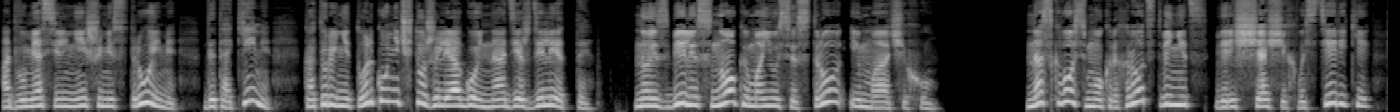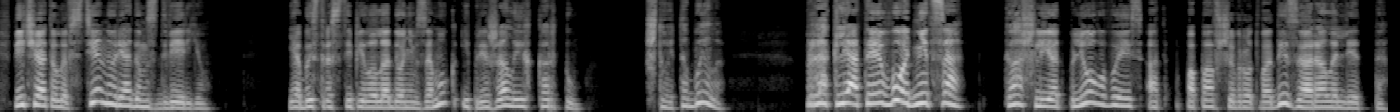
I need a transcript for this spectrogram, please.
а двумя сильнейшими струями, да такими, которые не только уничтожили огонь на одежде Летты, но и сбили с ног и мою сестру, и мачеху. Насквозь мокрых родственниц, верещащих в истерике, впечатала в стену рядом с дверью. Я быстро сцепила ладони в замок и прижала их к рту. Что это было? «Проклятая водница!» Кашляя, отплевываясь от попавшей в рот воды, заорала Летта.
